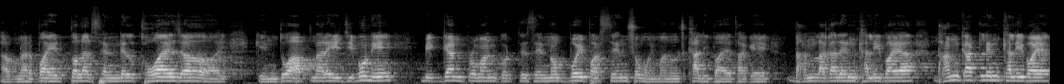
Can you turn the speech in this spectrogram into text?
আপনার পায়ের তলার স্যান্ডেল খোয়ায় যায়। কিন্তু আপনার এই জীবনে বিজ্ঞান প্রমাণ করতেছে, নব্বই পার্সেন্ট সময় মানুষ খালি পায়ে থাকে। ধান লাগালেন খালি পায়া, ধান কাটলেন খালি পায়ে,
